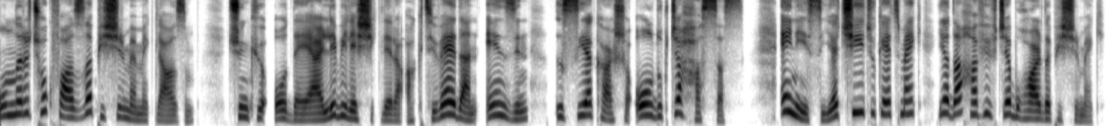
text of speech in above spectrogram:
Onları çok fazla pişirmemek lazım. Çünkü o değerli bileşikleri aktive eden enzim ısıya karşı oldukça hassas. En iyisi ya çiğ tüketmek ya da hafifçe buharda pişirmek.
